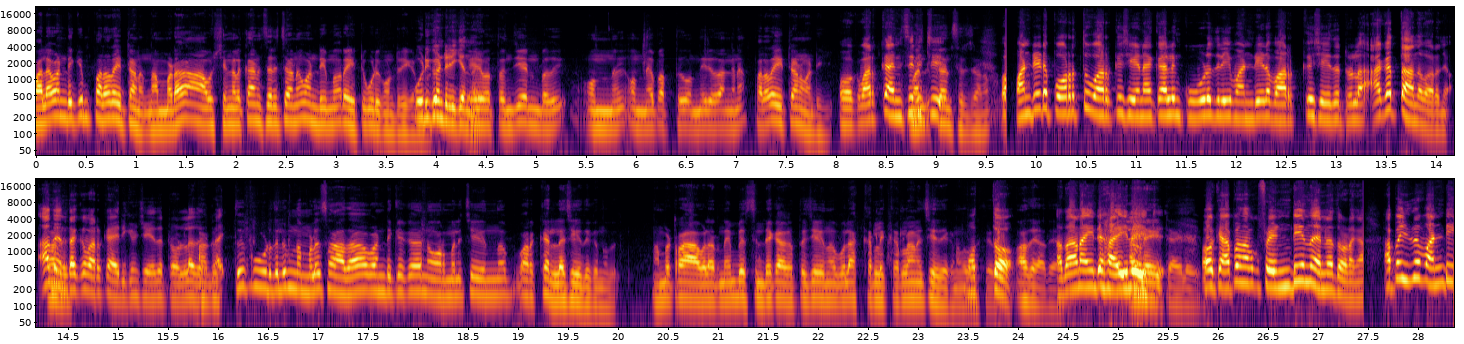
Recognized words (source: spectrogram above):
പല വണ്ടിക്കും പല റേറ്റ് ആണ്. നമ്മുടെ ആവശ്യങ്ങൾക്ക് അനുസരിച്ചാണ് വണ്ടിമ റേറ്റ് കൂടിക്കൊണ്ടിരിക്കുന്നത്. കൂടിക്കൊണ്ടിരിക്കുന്നത്. എഴുപത്തഞ്ച് എൺപത് ഒന്ന് ഒന്ന് പത്ത് ഒന്ന് ഇരുപത് അങ്ങനെ പല റേറ്റ് ആണ് വണ്ടിക്ക്. ഓക്കെ വർക്ക് അനുസരിച്ച് അനുസരിച്ചാണ് വണ്ടിയുടെ പുറത്ത് വർക്ക് ചെയ്യണേക്കാളും കൂടുതൽ ഈ വണ്ടിയുടെ വർക്ക് ചെയ്തിട്ടുള്ള അകത്താന്ന് പറഞ്ഞു. അത് എന്തൊക്കെ വർക്ക് ആയിരിക്കും ചെയ്തിട്ടുള്ളത്? അകത്ത് കൂടുതലും നമ്മൾ സാധാ വണ്ടിക്കൊക്കെ നോർമൽ ചെയ്യുന്ന വർക്കല്ല ചെയ്തിരിക്കുന്നത്. നമ്മൾ ട്രാവലറിന്റെയും ബസ്സിന്റെ ഒക്കെ അകത്ത് ചെയ്യുന്ന പോലെ അക്കർലിക്കറിലാണ് ചെയ്തേക്കുന്നത്. മൊത്തം? അതെ അതെ അതാണ് അതിന്റെ ഹൈലൈറ്റ്. ഓക്കെ അപ്പൊ നമുക്ക് ഫ്രണ്ടിൽ നിന്ന് തന്നെ തുടങ്ങാം. അപ്പൊ ഇത് വണ്ടി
